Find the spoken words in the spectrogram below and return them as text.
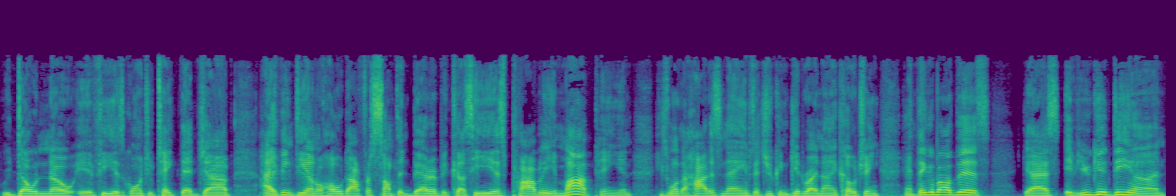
We don't know if he is going to take that job. I think Deion will hold out for something better because he is probably, in my opinion, he's one of the hottest names that you can get right now in coaching. And think about this. Guys, if you get Deion,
